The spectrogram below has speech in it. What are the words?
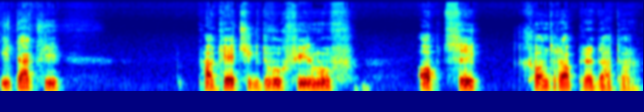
I taki pakiecik dwóch filmów Obcy kontra Predator.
